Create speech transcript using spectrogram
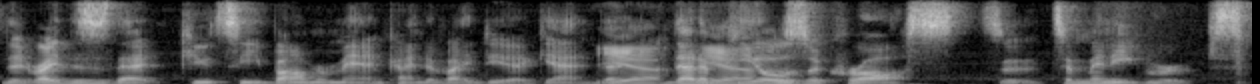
that, right? This is that cutesy Bomberman kind of idea again. That, Yeah, That yeah. appeals across to, to many groups.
